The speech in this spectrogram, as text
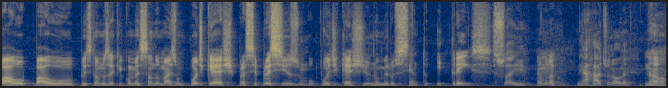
Opa, opa, opa! Estamos aqui começando mais um podcast, para ser preciso, o podcast de número 103. Isso aí. É, moleque? Nem a rádio não, né? Não.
